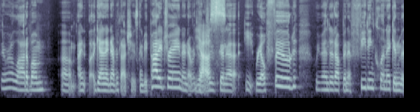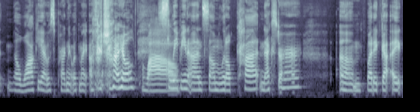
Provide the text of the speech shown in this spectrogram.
there were a lot of them. Um, I, again, I never thought she was going to be potty trained. I never thought she was going to eat real food. We ended up in a feeding clinic in Mi- Milwaukee. I was pregnant with my other child. Wow. Sleeping on some little cot next to her. Um, but it got I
